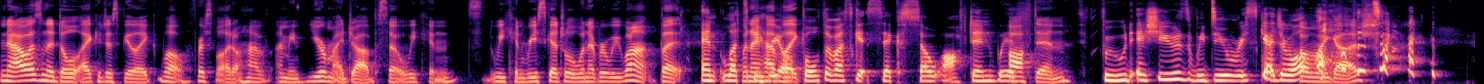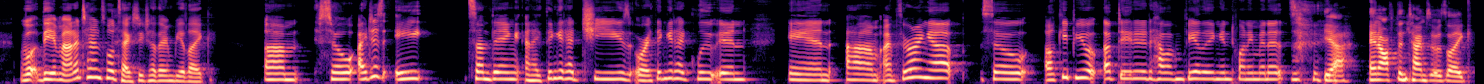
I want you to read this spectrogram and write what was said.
now as an adult i could just be like well first of all i don't have i mean you're my job so we can we can reschedule whenever we want but And let's When be I have, real, like- both of us get sick so often with often food issues. We do reschedule. Oh my all the gosh. time. well the amount of times we'll text each other and be like um so i just ate something and i think it had cheese or i think it had gluten and um i'm throwing up so i'll keep you updated how i'm feeling in 20 minutes Yeah. And oftentimes it was like,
